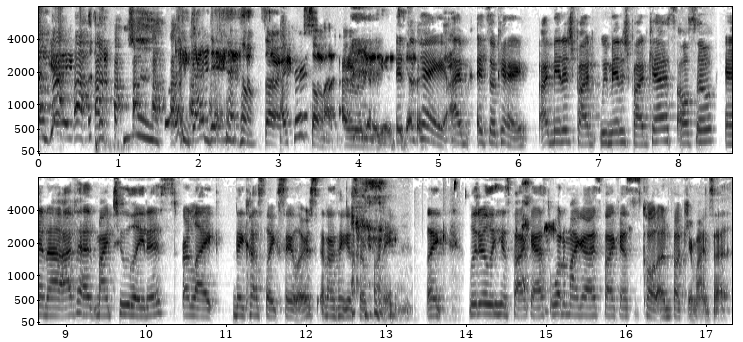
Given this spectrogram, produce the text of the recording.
Okay. Goddamn. Sorry, I curse so much. I really gotta get it It's together. okay. I'm. It's okay. I manage pod. We manage podcasts also, and uh, I've had my two latest are like they cuss like sailors, and I think it's so funny. like literally, his podcast. One of my guys' podcasts is called "Unfuck Your Mindset."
